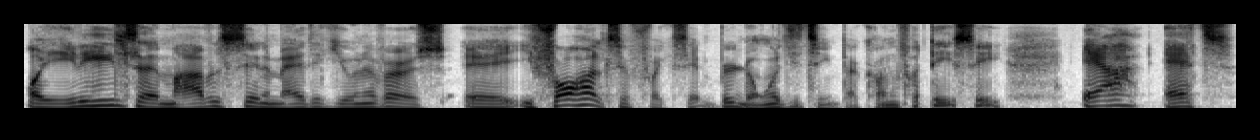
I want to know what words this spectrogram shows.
og i det hele taget Marvel Cinematic Universe, øh, i forhold til for eksempel nogle af de ting, der er kommet fra DC, er, at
